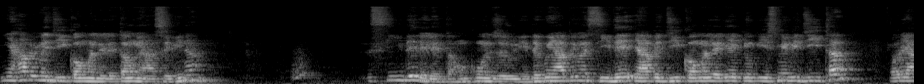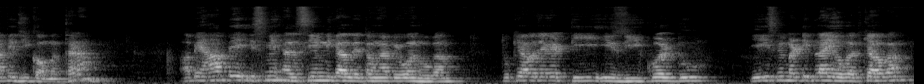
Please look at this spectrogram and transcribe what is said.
यहाँ पे मैं जी कॉमन ले लेता हूँ, यहाँ से भी ना। सीधे ले लेता हूँ, कौन ज़रूरी है? देखो यहाँ पे मैं सीधे, यहाँ पे जी कॉमन ले लिया क्योंकि इसमें भी जी था और यहाँ पे जी कॉमन था ना। अब यहाँ पे इसमें एलसीएम निकाल देता हूँ, यहाँ पे वन होगा। तो क्या हो जाएगा? टी इज़ इक्वल टू ये इसमें मल्टीप्लाई होगा तो क्या होगा?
